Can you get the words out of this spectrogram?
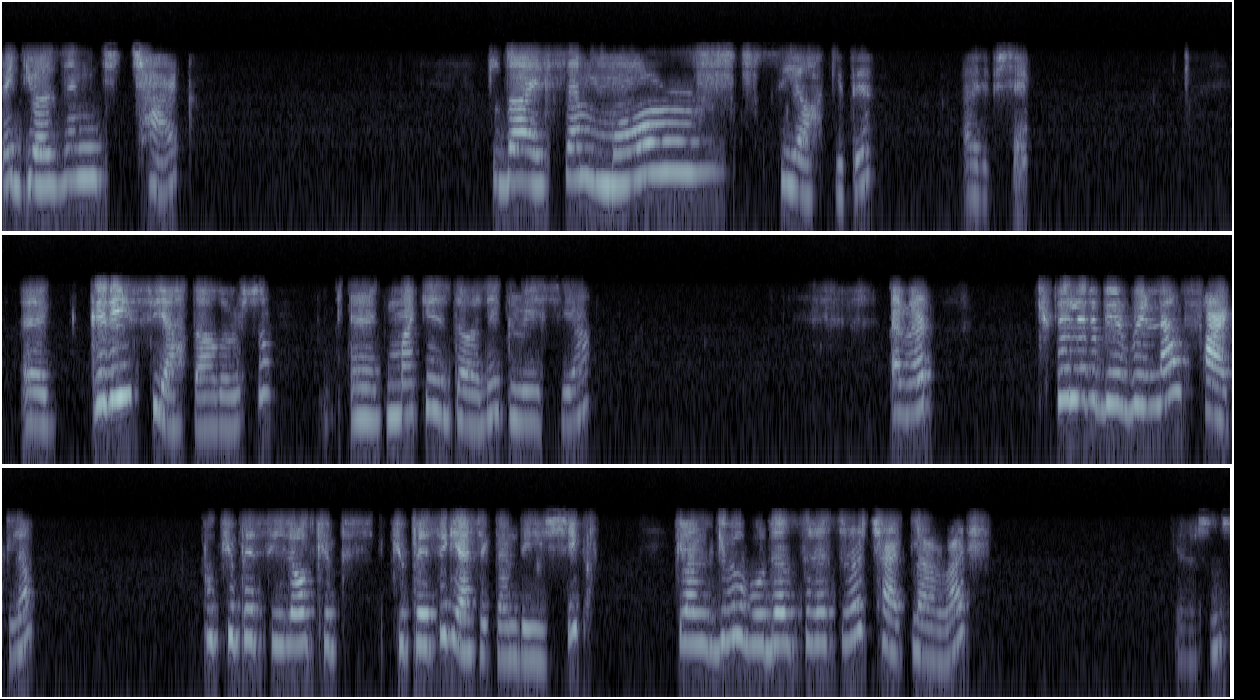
Ve gözlerinin içi çark. Dudağı ise mor siyah gibi. Öyle bir şey. Ee, gri siyah daha doğrusu. Ee, makyaj da öyle gri siyah. Evet. Küpeleri birbirinden farklı. Bu küpesiyle o küp küpesi gerçekten değişik. Gördüğünüz gibi burada sıra sıra çarklar var. Görüyorsunuz.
